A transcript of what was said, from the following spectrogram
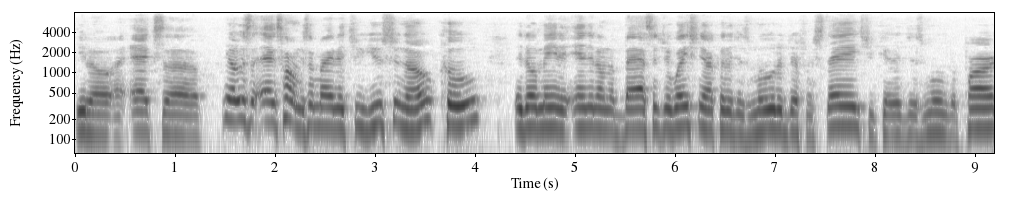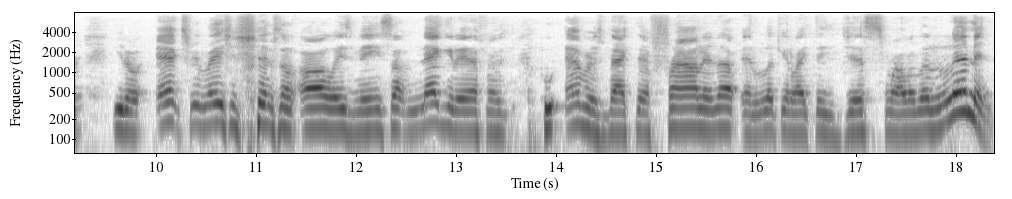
you know, an ex, uh, you know, just an ex homie, somebody that you used to know, cool. It don't mean it ended on a bad situation. Y'all could have just moved to different states. You could have just moved apart. You know, ex relationships don't always mean something negative for whoever's back there frowning up and looking like they just swallowed a lemon.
